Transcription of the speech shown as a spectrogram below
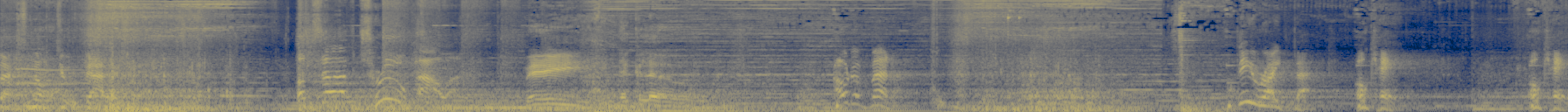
Let's not do that. Observe true power! Bathe in the glow. Out of mana. Be right back. Okay. Okay.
